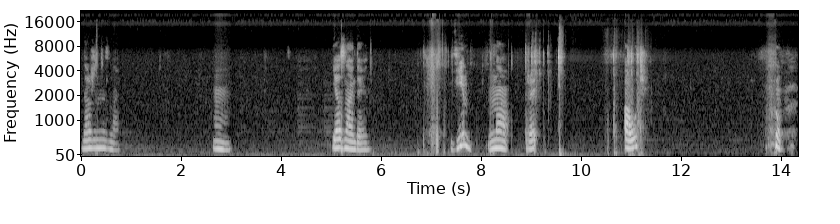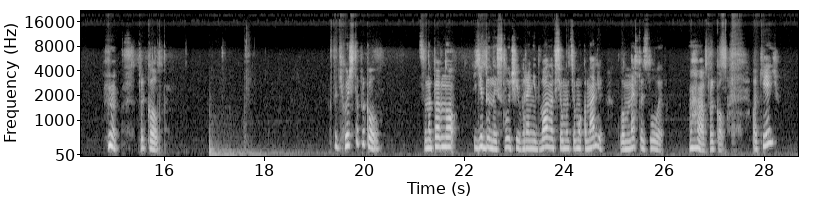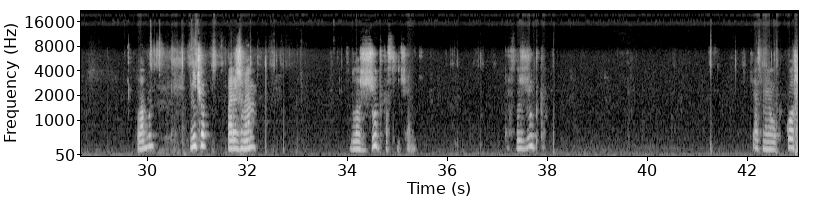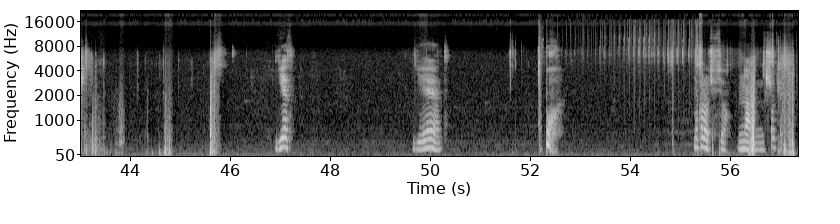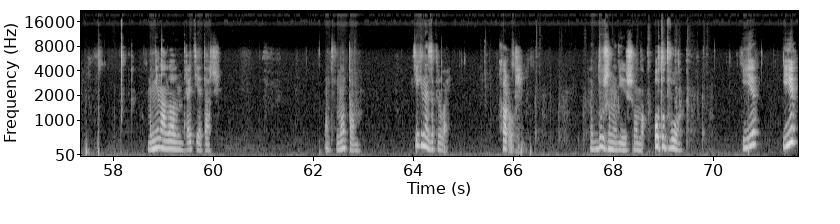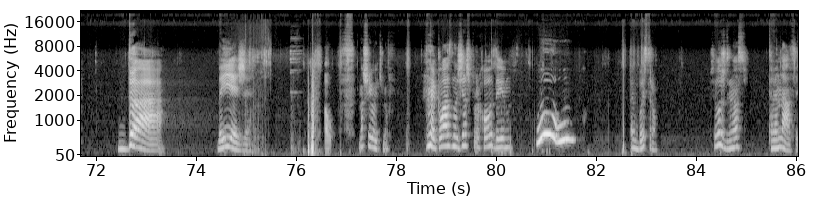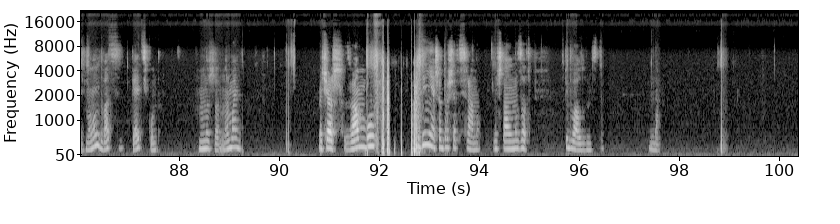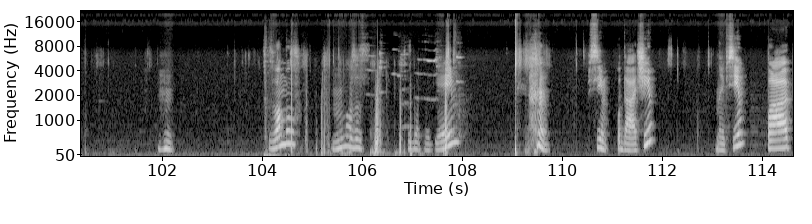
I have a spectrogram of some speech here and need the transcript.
Даже не знаю. М. Я знаю, де. Він на тре... Ауч. Прикол. Кстати, хочете прикол? Це, напевно, єдиний случай в Грені 2 на всьому цьому каналі, коли мене хтось зловив. Ага, прикол. Окей. Ладно. Нічого, переживемо. Була жутка случайність. Просто жутко. Сейчас мы его кошем. Нет. Нет. Пух. Ну, короче, все. Не надо мне шокер. Мне надо на третий этаж. Вот, ну там. Тільки не закривай. Хороший. Я дуже надіюсь, що воно. О, тут во. І. І. Да! Да є же. Ау. На що я викинув? Класно, зараз ж проходимо. У-у. Так быстро. Всего лишь 12, 13 минут 25 секунд. Ну що, нормально. Ну що ж, з вами був. А ході ні, ще прощатись рано. Я читала назад. В підвал донести. Да. Угу. З вами був Мозес Гейм. Всім удачі. Ну і всім пока!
